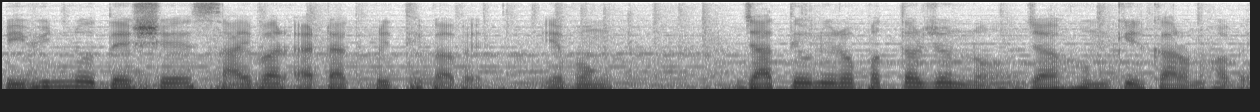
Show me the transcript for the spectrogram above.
বিভিন্ন দেশে সাইবার অ্যাটাক বৃদ্ধি পাবে এবং জাতীয় নিরাপত্তার জন্য যা হুমকির কারণ হবে।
